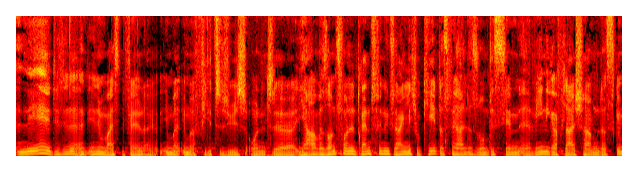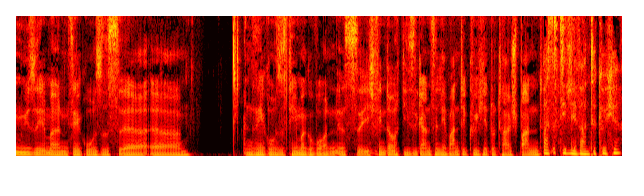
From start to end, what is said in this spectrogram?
Nee, die sind in den meisten Fällen immer immer viel zu süß und äh, ja, aber sonst von den Trends finde ich es eigentlich okay, dass wir alles so ein bisschen äh, weniger Fleisch haben, das Gemüse immer ein sehr großes äh, äh, ein sehr großes Thema geworden ist. Ich finde auch diese ganze Levante-Küche total spannend. Was ist die Levante-Küche?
